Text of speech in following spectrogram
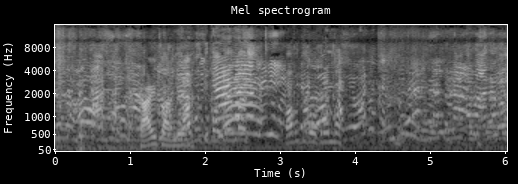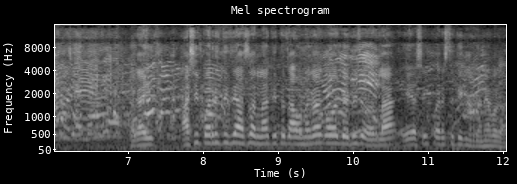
काय चाललंय बाबू तू कोपऱ्यात बस तर काही अशी परिस्थिती असेल ना तिथं जाऊ नका किंवा बेबी शोरला हे अशी परिस्थिती करता नाही बघा.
